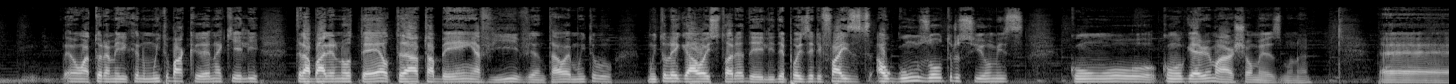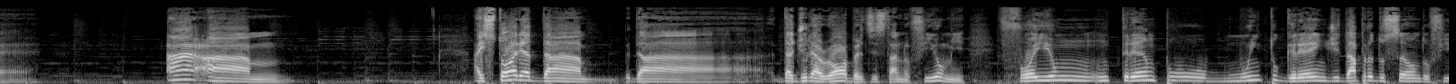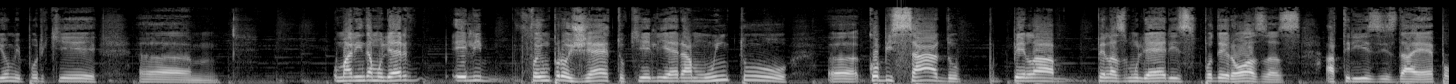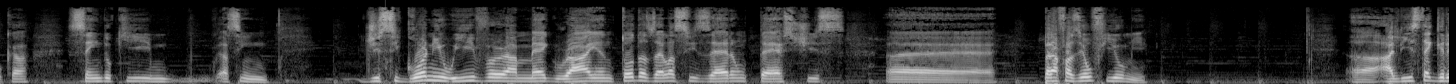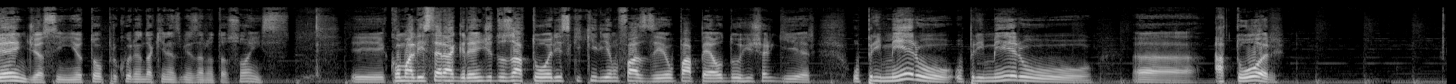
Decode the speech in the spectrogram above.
é um ator americano muito bacana, que ele trabalha no hotel, trata bem a Vivian tal. É muito, muito legal a história dele. Depois ele faz alguns outros filmes com o, com o Gary Marshall mesmo, né? É... A, a, a história da, da, da Julia Roberts estar no filme foi um, um trampo muito grande da produção do filme, porque ahn, Uma Linda Mulher ele foi um projeto que ele era muito ah, cobiçado pela, pelas mulheres poderosas atrizes da época, sendo que assim de Sigourney Weaver a Meg Ryan, todas elas fizeram testes para fazer o filme. Ah, a lista é grande, assim, eu estou procurando aqui nas minhas anotações. E como a lista era grande dos atores que queriam fazer o papel do Richard Gere. O primeiro, o primeiro ah, ator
